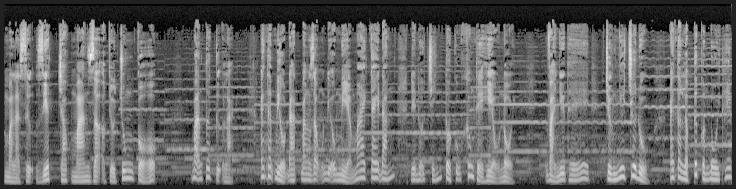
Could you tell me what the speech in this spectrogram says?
mà là sự giết chóc man dợ kiểu trung cổ. Bạn tôi cự lại. Anh ta biểu đạt bằng giọng điệu mỉa mai cay đắng đến nỗi chính tôi cũng không thể hiểu nổi. Và như thế, chừng như chưa đủ, anh ta lập tức còn bồi thêm.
